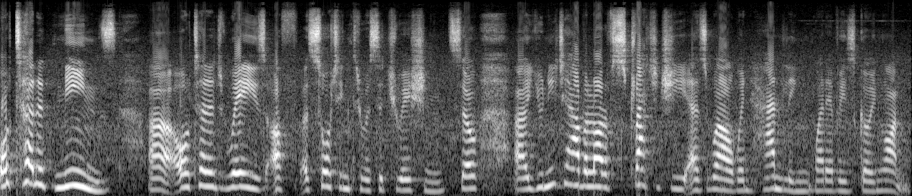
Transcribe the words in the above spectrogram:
alternate means uh, alternate ways of uh, sorting through a situation. So uh, you need to have a lot of strategy as well when handling whatever is going on.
